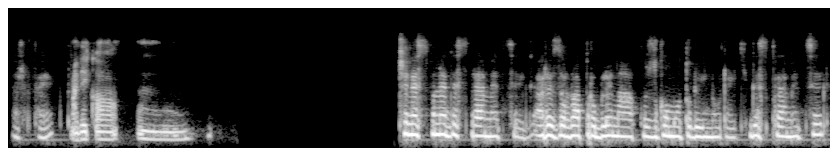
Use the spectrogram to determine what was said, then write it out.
Perfect. Adică... M- Ce ne spune despre amețeli? A rezolvat problema cu zgomotul în urechi. Despre amețeli?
